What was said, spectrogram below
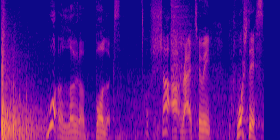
What a load of bollocks. Oh, shut up, Ratatouille. Watch this.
